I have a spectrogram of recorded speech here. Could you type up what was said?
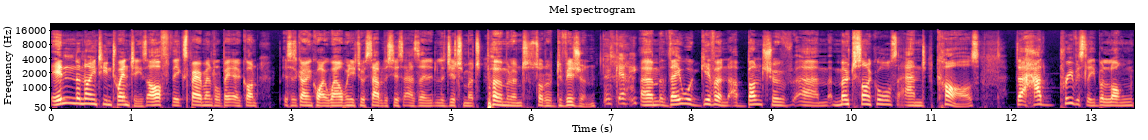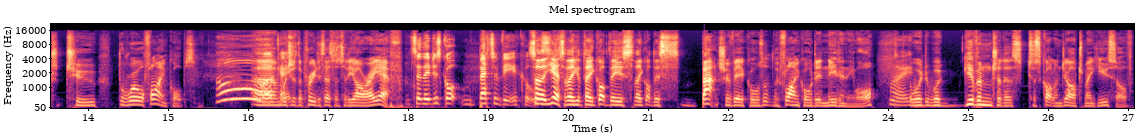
in the 1920s, after the experimental bit had gone, this is going quite well. We need to establish this as a legitimate, permanent sort of division. Okay. Um, they were given a bunch of um, motorcycles and cars that had previously belonged to the Royal Flying Corps, Oh, um, okay. which is the predecessor to the RAF. so they just got better vehicles. So yeah, so they they got these they got this batch of vehicles that the Flying Corps didn't need anymore. Right. Were, were given to the to Scotland Yard to make use of,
